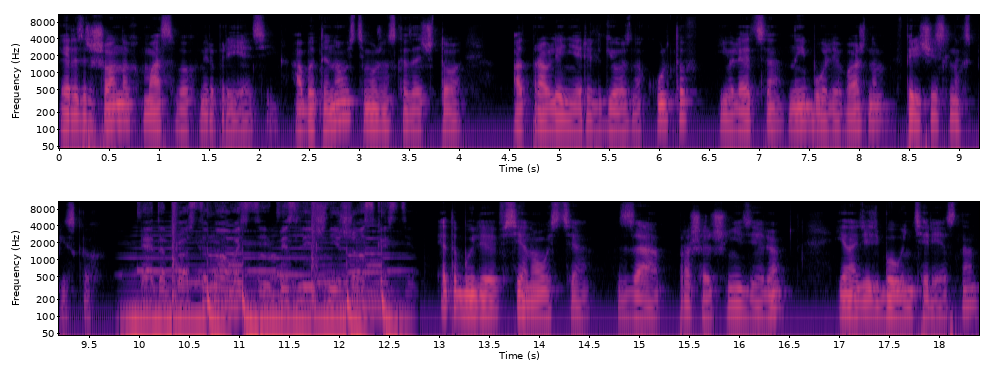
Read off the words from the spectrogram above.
и разрешенных массовых мероприятий. Об этой новости можно сказать, что отправление религиозных культов является наиболее важным в перечисленных списках. Это просто новости, без лишней жесткости. Это были все новости за прошедшую неделю. Я надеюсь, было интересно.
